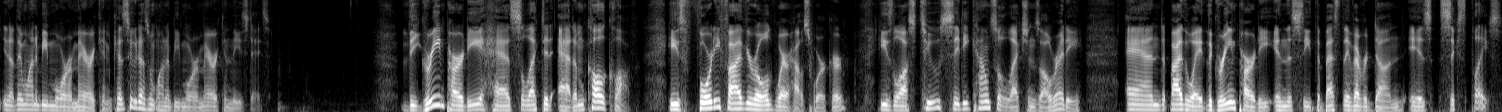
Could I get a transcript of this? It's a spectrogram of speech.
You know, they want to be more American because who doesn't want to be more American these days? The Green Party has selected Adam Colclough. He's 45 year old warehouse worker. He's lost two city council elections already. And by the way, the Green Party in this seat, the best they've ever done is sixth place.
